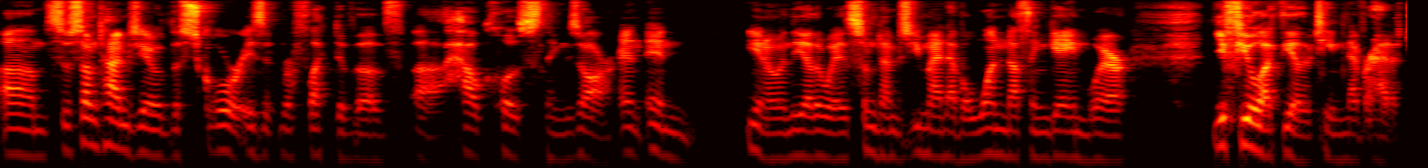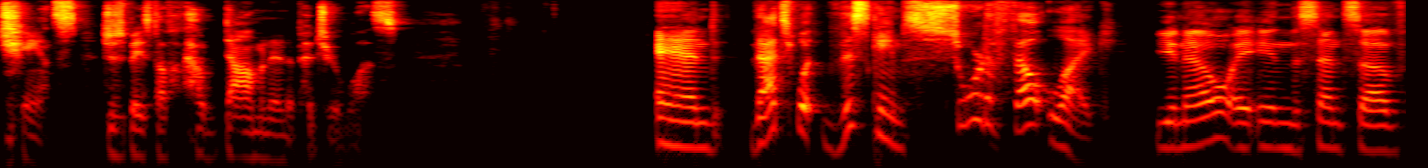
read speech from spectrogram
Um, so sometimes you know the score isn't reflective of uh, how close things are, and and you know in the other way, sometimes you might have a one nothing game where you feel like the other team never had a chance just based off of how dominant a pitcher was. And that's what this game sort of felt like, you know, in the sense of,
